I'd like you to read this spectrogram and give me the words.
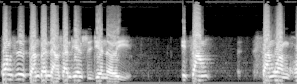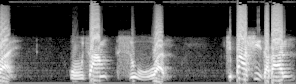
光是短短两三天时间而已，一张三万块，五张十五万，一百四十万，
